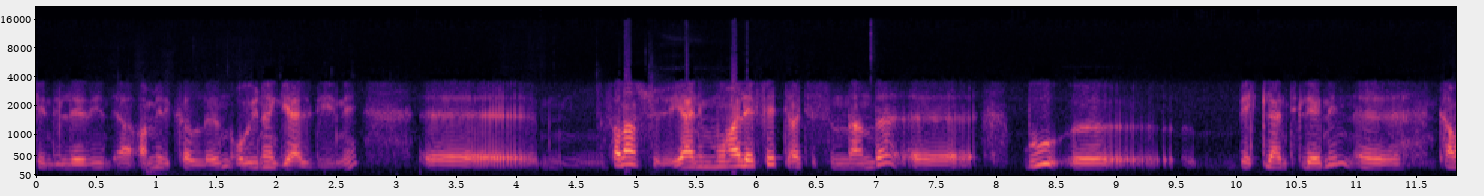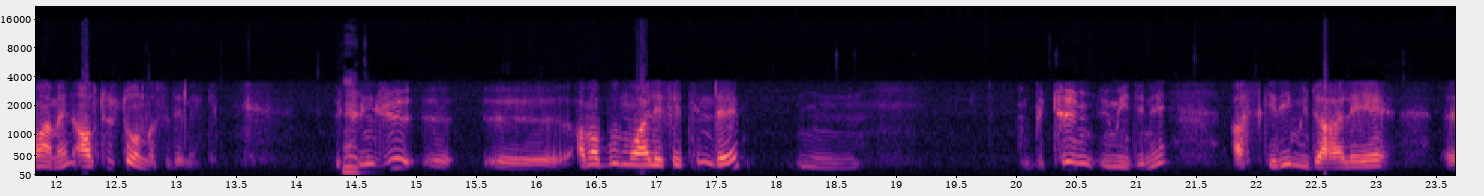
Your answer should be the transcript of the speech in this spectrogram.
kendileri Amerikalıların oyuna geldiğini e, falan söylüyor. Yani muhalefet açısından da e, bu e, beklentilerinin e, tamamen alt üst olması demek. Üçüncü evet. e, e, ama bu muhalefetin de hmm, bütün ümidini askeri müdahaleye e,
